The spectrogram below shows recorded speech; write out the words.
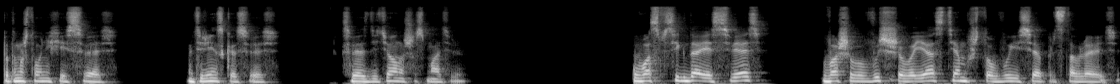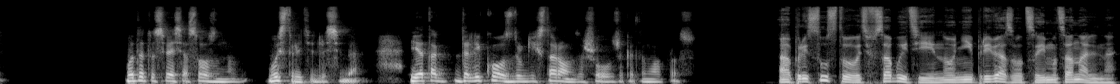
Потому что у них есть связь, материнская связь, связь детеныша с матерью. У вас всегда есть связь вашего высшего «я» с тем, что вы из себя представляете. Вот эту связь осознанно выстроите для себя. Я так далеко с других сторон зашел уже к этому вопросу. А присутствовать в событии, но не привязываться эмоционально,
